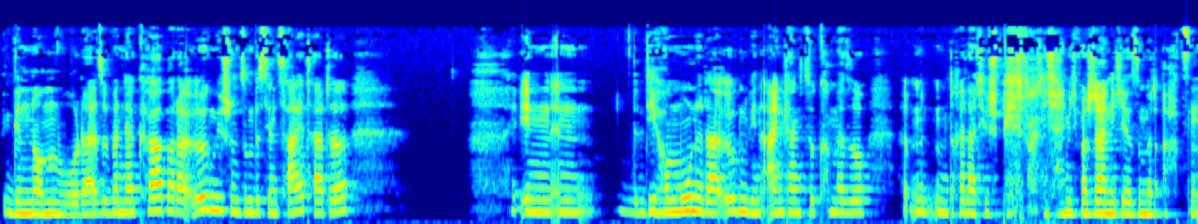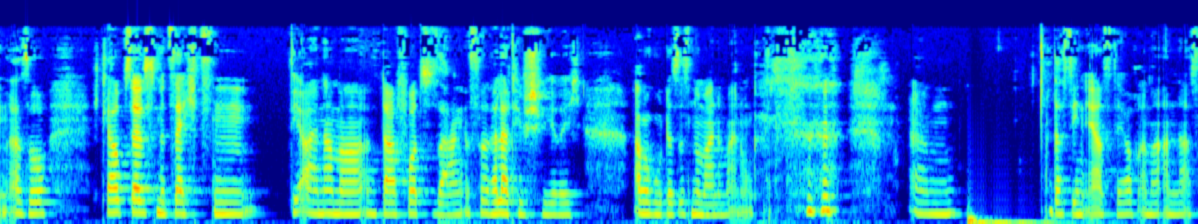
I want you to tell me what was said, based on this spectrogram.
genommen wurde, also wenn der Körper da irgendwie schon so ein bisschen Zeit hatte, in, in die Hormone da irgendwie in Einklang zu kommen. Also mit, mit relativ spät fand ich eigentlich wahrscheinlich eher so mit 18. Also ich glaube, selbst mit 16 die Einnahme davor zu sagen, ist relativ schwierig. Aber gut, das ist nur meine Meinung. ähm, das sehen Ärzte ja auch immer anders.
